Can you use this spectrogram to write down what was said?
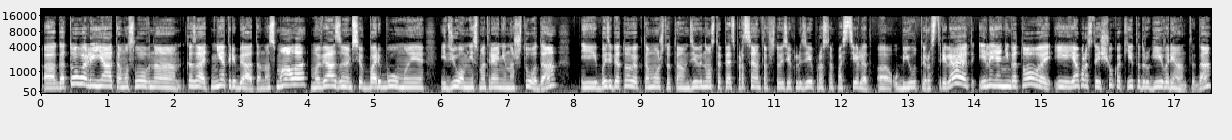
А готова ли я там условно сказать, нет, ребята, нас мало, мы ввязываемся в борьбу, мы идем несмотря ни на что, да, и быть готовы к тому, что там 95% что этих людей просто постелят, э, убьют и расстреляют, или я не готова, и я просто ищу какие-то другие варианты, да,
